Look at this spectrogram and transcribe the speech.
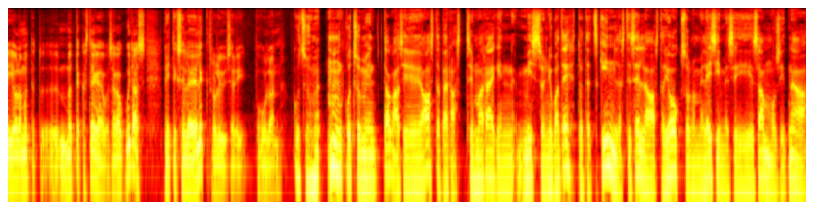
ei ole mõttetu, mõttekas tegevus, aga kuidas näiteks selle elektrolüüseri puhul on? kutsume, kutsume mind tagasi aasta pärast, siis ma räägin, mis on juba tehtud, et kindlasti selle aasta jooksul on meil esimesi sammusid näha.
